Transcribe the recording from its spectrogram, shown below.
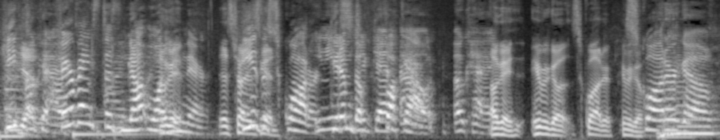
He, Yeah. Okay. Fairbanks does not want Okay, him there. let's try He's this a squatter. He Get him the to get fuck out. Okay. Okay, here we go. Squatter, here we go. Squatter, go.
